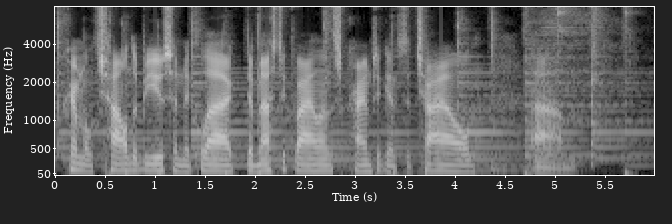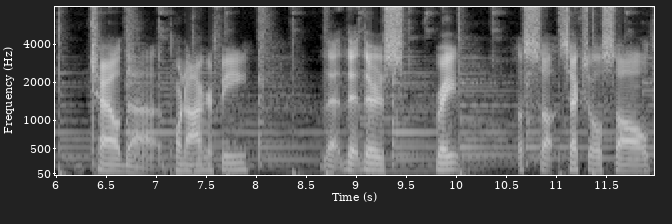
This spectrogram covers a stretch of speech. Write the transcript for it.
criminal child abuse and neglect, domestic violence, crimes against the child, um, child uh, pornography. That there's rape, assault, sexual assault,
